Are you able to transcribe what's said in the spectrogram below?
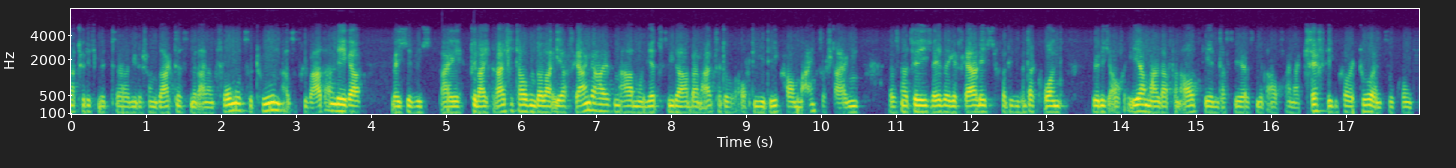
natürlich mit, äh, wie du schon sagtest, mit einem FOMO zu tun, also Privatanleger welche sich bei vielleicht 30.000 Dollar eher ferngehalten haben und jetzt wieder beim Allzeithoch auf die Idee kommen, einzusteigen. Das ist natürlich sehr, sehr gefährlich. Vor diesem Hintergrund würde ich auch eher mal davon ausgehen, dass wir es mit auch einer kräftigen Korrektur in Zukunft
